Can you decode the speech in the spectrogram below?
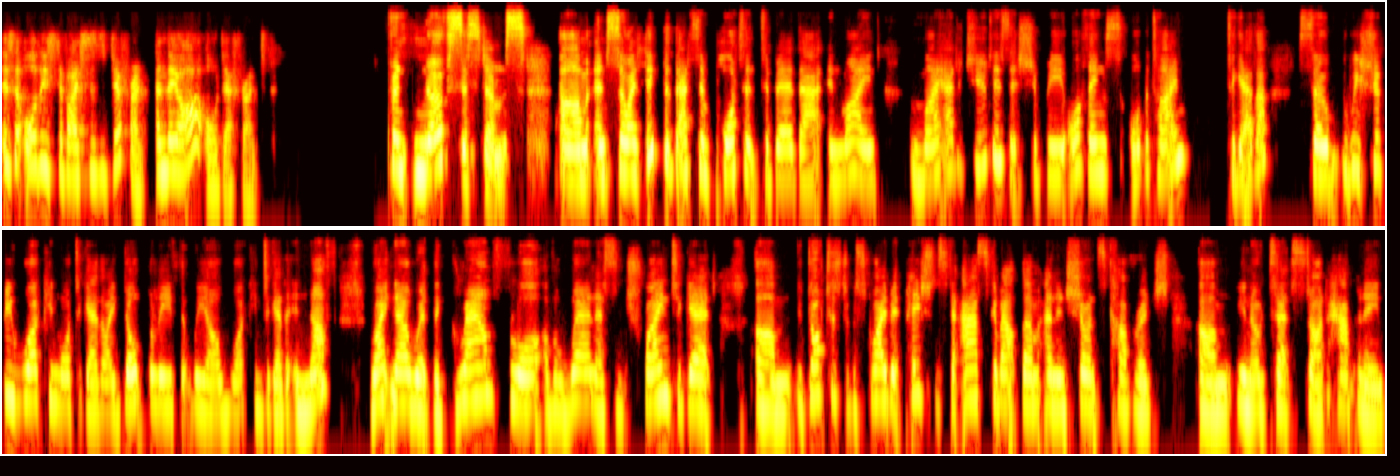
is that all these devices are different and they are all different different nerve systems. Um, and so I think that that's important to bear that in mind. My attitude is it should be all things all the time together. So we should be working more together. I don't believe that we are working together enough. Right now, we're at the ground floor of awareness and trying to get um, doctors to prescribe it, patients to ask about them, and insurance coverage um, you know, to start happening.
